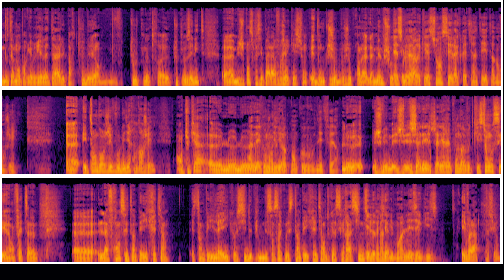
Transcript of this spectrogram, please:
notamment par Gabriel Attal et par tout, d'ailleurs, toute notre, toutes nos élites. Euh, mais je pense que c'est pas la vraie question. Et donc, je, je prends la, la, même chose. Est-ce que la vraie question, c'est la chrétienté est un danger? Euh, est en danger, vous voulez dire? En danger. En tout cas, euh, le, le, avec comment le développement que vous venez de faire. Le, je vais, j'allais, j'allais répondre à votre question. C'est en fait, euh la France est un pays chrétien c'est un pays laïque aussi depuis 1905, mais c'est un pays chrétien. En tout cas, ses racines sont chrétiennes. Et le patrimoine, les églises. Et voilà. Bien sûr.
